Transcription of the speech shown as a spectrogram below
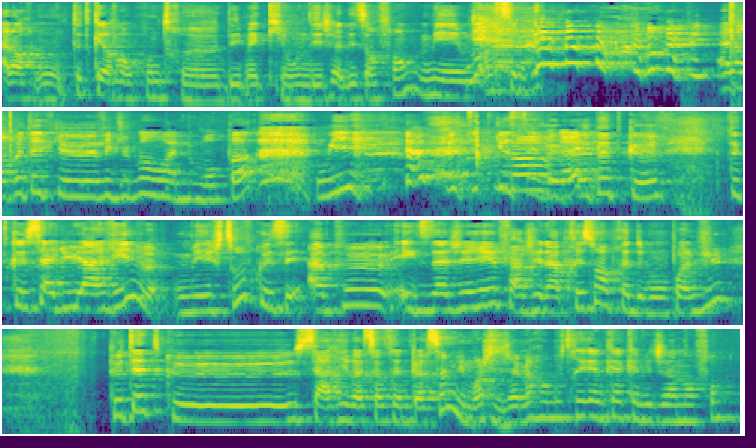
Alors, peut-être qu'elle rencontre des mecs qui ont déjà des enfants, mais moi, c'est alors peut-être que effectivement elle nous ment pas. Oui, peut-être que c'est vrai. Peut-être que peut-être que ça lui arrive, mais je trouve que c'est un peu exagéré. Enfin, j'ai l'impression après de mon point de vue Peut-être que ça arrive à certaines personnes, mais moi j'ai jamais rencontré quelqu'un qui avait déjà un enfant.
